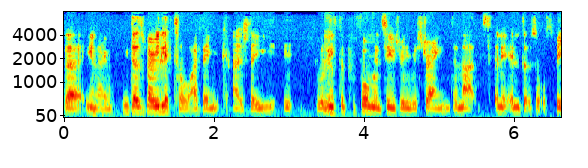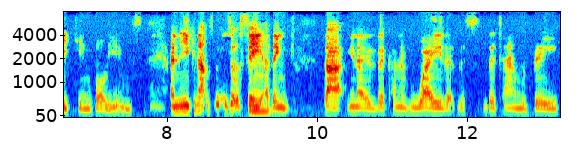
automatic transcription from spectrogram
that you know he does very little i think actually it, or at Yeah. least the performance seems really restrained and that's and it ends up sort of speaking volumes and you can absolutely sort of see Mm. i think that you know the kind of way that this the town would be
